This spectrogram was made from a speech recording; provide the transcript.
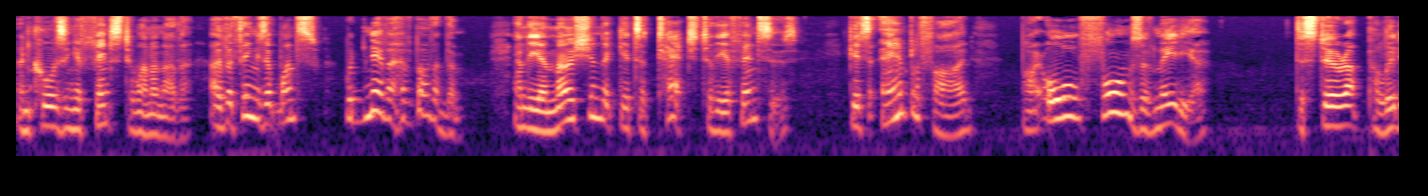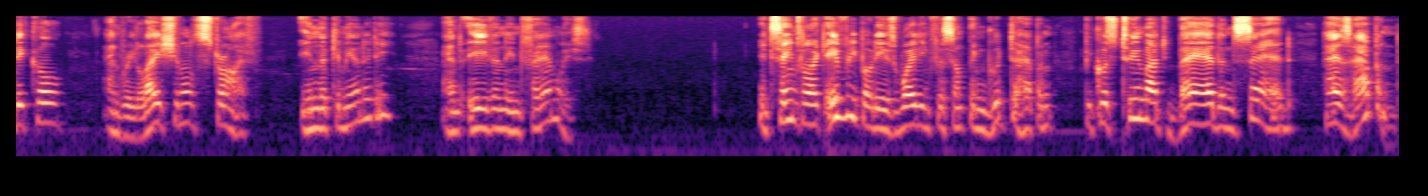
and causing offence to one another over things that once would never have bothered them. And the emotion that gets attached to the offences gets amplified by all forms of media to stir up political and relational strife in the community and even in families. It seems like everybody is waiting for something good to happen because too much bad and sad has happened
